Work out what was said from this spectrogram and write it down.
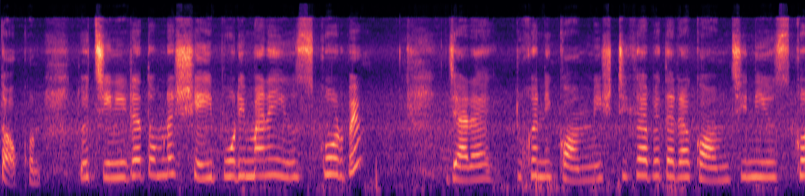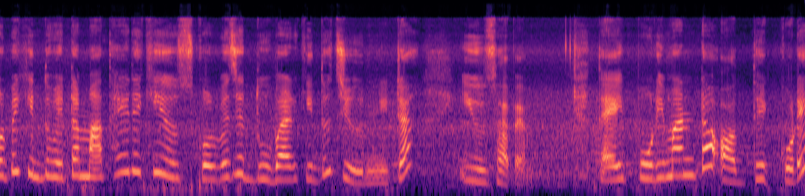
তখন। তো চিনিটা তোমরা সেই পরিমাণে ইউজ করবে। যারা একটুখানি কম মিষ্টি খাবে তারা কম চিনি ইউজ করবে। কিন্তু এটা মাথায় রেখে ইউজ করবে যে দুবার কিন্তু চিনিটা ইউজ হবে। তাই পরিমাণটা অর্ধেক করে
